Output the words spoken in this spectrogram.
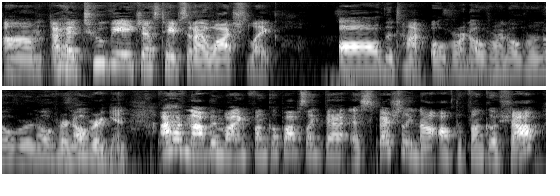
Um, I had two VHS tapes that I watched like all the time, over and over and over and over and over and over again. I have not been buying Funko Pops like that, especially not off the Funko shop.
